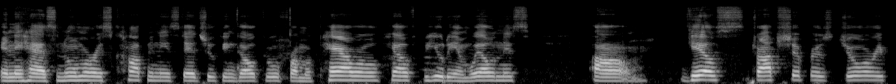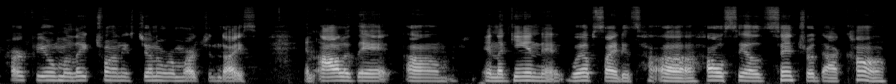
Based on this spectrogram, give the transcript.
and it has numerous companies that you can go through from apparel, health, beauty, and wellness, um, gifts, drop shippers, jewelry, perfume, electronics, general merchandise, and all of that. Um, and again, that website is uh, wholesalecentral.com.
